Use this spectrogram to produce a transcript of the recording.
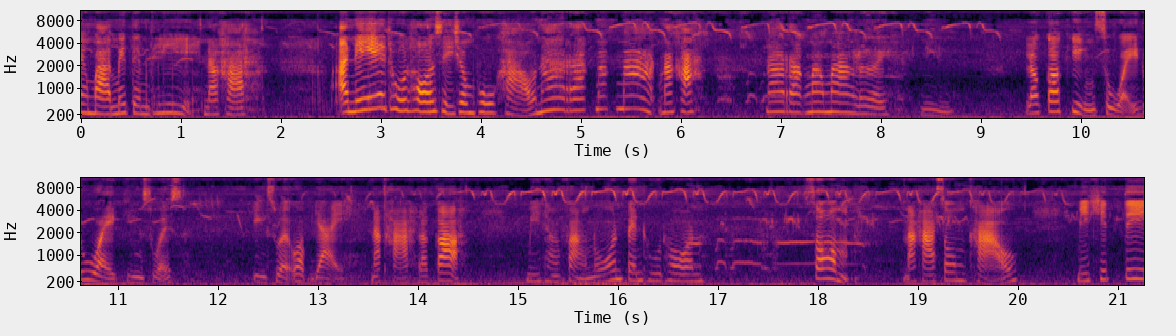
ยังบานไม่เต็มที่นะคะ อันนี้ทูโทนสีชมพูขาวน่ารักมากๆนะคะ น่ารักมากๆเลย นี่ แล้วก็กิ่งสวยด้วยกิ่งสวยกิ่งสวยอวบใหญ่นะคะ แล้วก็ มีทางฝั่งโน้นเป็นทูโทน ส้มนะคะ ส้มขาว มีคิตตี้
